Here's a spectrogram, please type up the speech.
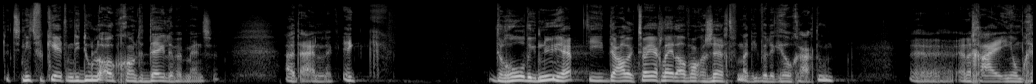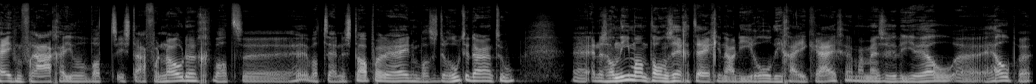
het is niet verkeerd om die doelen ook gewoon te delen met mensen uiteindelijk. Ik, de rol die ik nu heb, die, daar had ik twee jaar geleden al van gezegd, van, nou, die wil ik heel graag doen. Uh, en dan ga je in je omgeving vragen, joh, wat is daarvoor nodig? Wat, uh, wat zijn de stappen erheen? Wat is de route daar naartoe? Uh, en er zal niemand dan zeggen tegen je, nou die rol die ga je krijgen. Maar mensen zullen je wel helpen.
